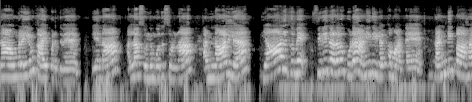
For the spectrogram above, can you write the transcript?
நான் அவங்களையும் காயப்படுத்துவேன். ஏன்னா அல்லாஹ் சொல்லும்போது சொல்றான் அந்நாளில யாருக்குமே சிறிதளவு கூட அநீதி இழக்க மாட்டேன். கண்டிப்பாக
